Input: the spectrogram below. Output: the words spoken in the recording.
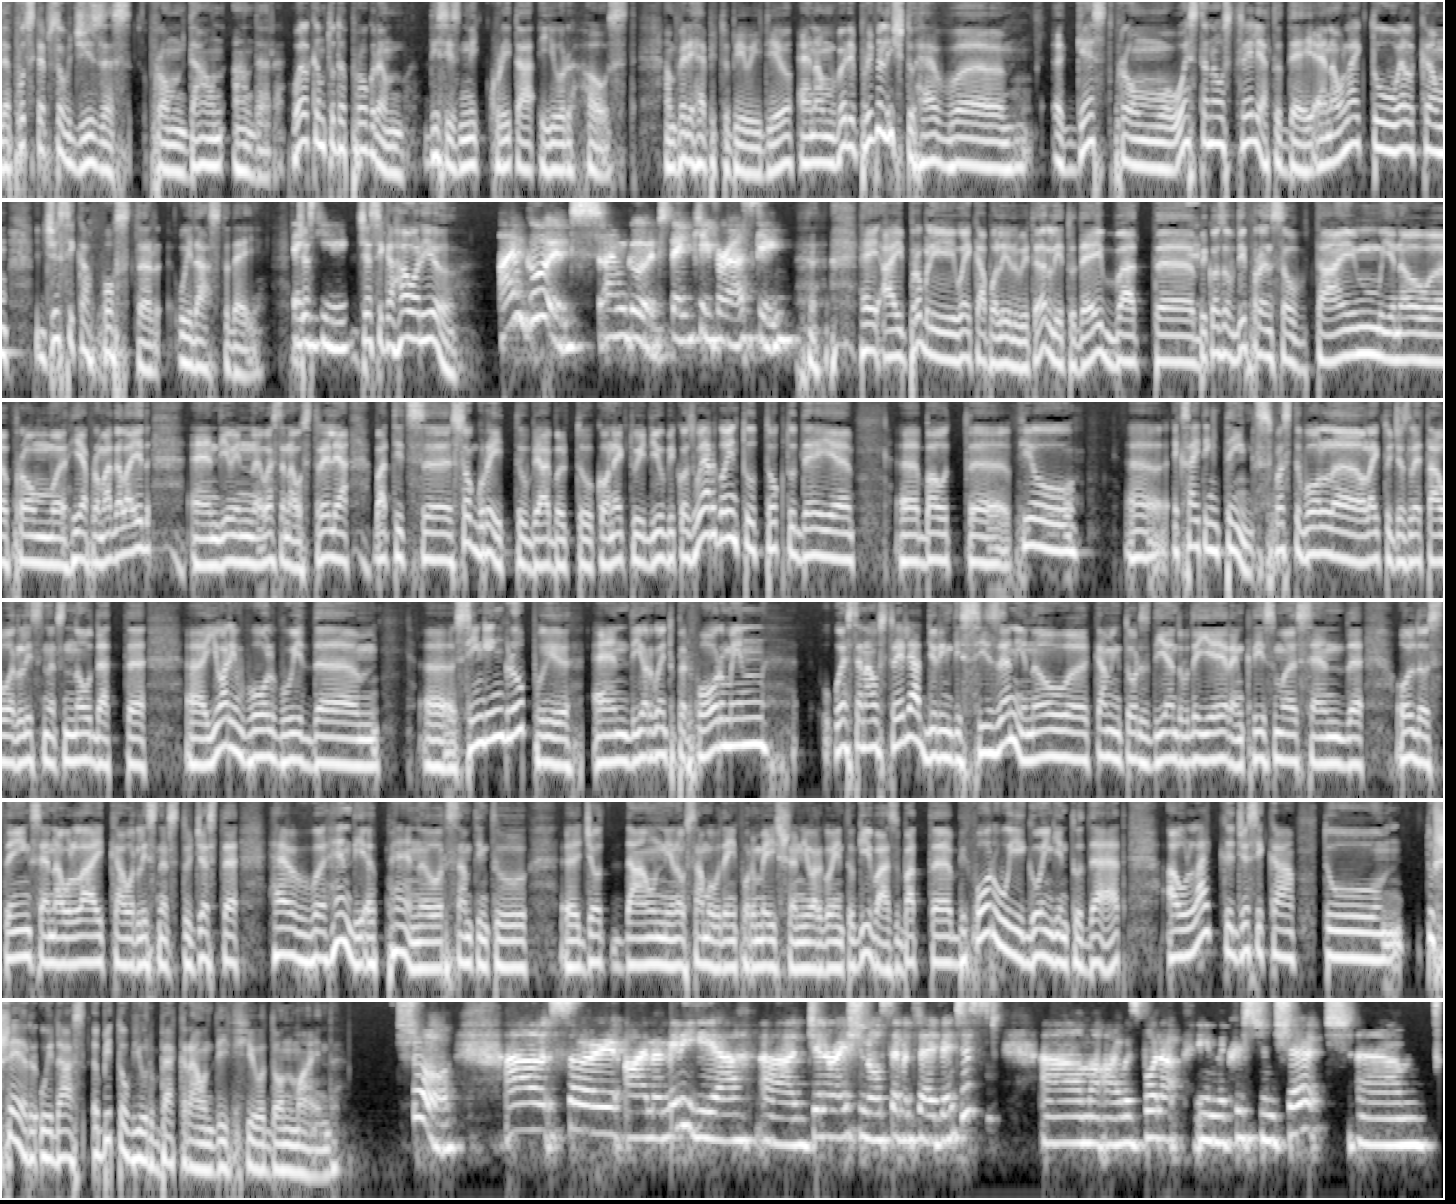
in the footsteps of Jesus from down under. Welcome to the program. This is Nick Krita, your host. I'm very happy to be with you, and I'm very privileged to have uh, a guest from Western Australia today. And I would like to welcome Jessica Foster with us today. Thank Just- you. Jessica, how are you? I'm good. I'm good. Thank you for asking. hey, I probably wake up a little bit early today, but uh, because of difference of time, you know, uh, from uh, here from Adelaide and you in Western Australia, but it's uh, so great to be able to connect with you because we are going to talk today uh, about a few uh, exciting things. First of all, uh, I'd like to just let our listeners know that uh, you are involved with um, uh, singing group, uh, and you are going to perform in Western Australia during this season, you know, uh, coming towards the end of the year and Christmas and uh, all those things. And I would like our listeners to just uh, have handy a pen or something to uh, jot down, you know, some of the information you are going to give us. But before we going into that, I would like Jessica to to share with us a bit of your background, if you don't mind. Sure. Uh, so I'm a many year uh, generational Seventh day Adventist. Um, I was brought up in the Christian church. Um,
